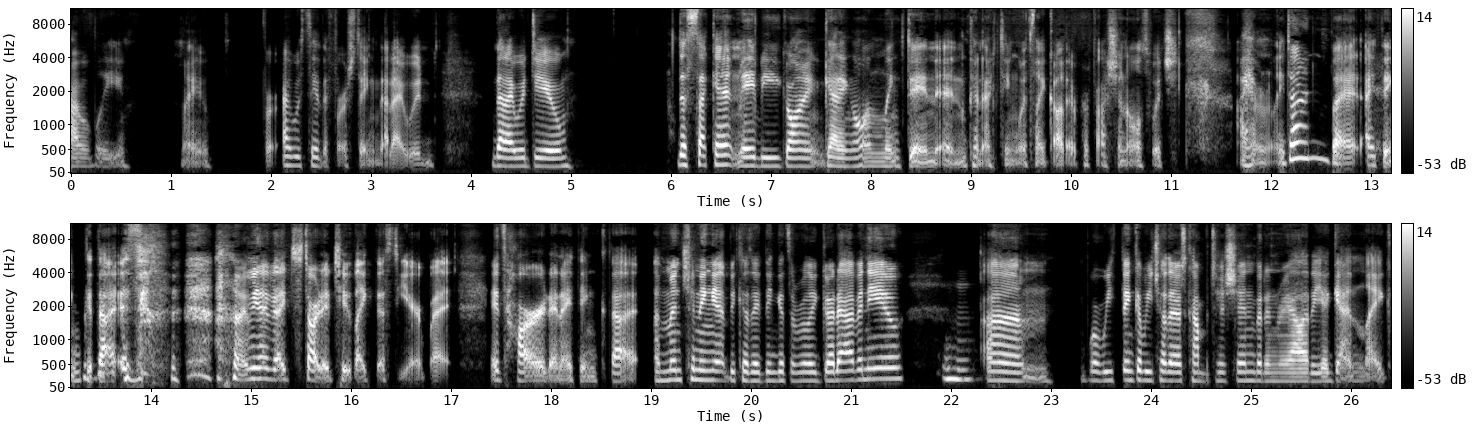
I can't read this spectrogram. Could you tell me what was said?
probably my, I would say the first thing that I would, that I would do the second maybe going getting on linkedin and connecting with like other professionals which i haven't really done but i think that is i mean I've, i started to like this year but it's hard and i think that i'm mentioning it because i think it's a really good avenue mm-hmm. um, where we think of each other as competition but in reality again like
